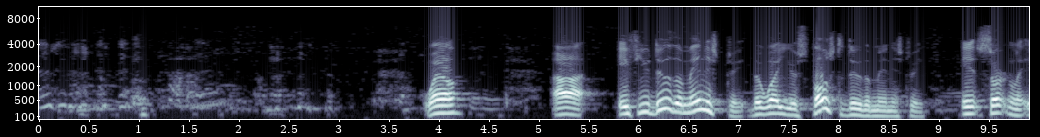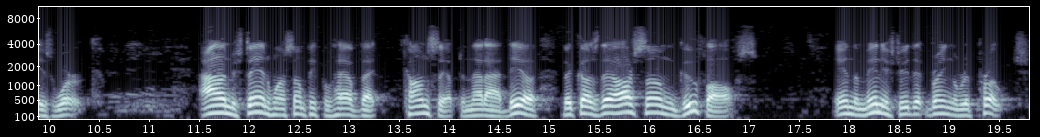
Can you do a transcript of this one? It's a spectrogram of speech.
well, uh, if you do the ministry the way you're supposed to do the ministry, it certainly is work. I understand why some people have that concept and that idea because there are some goof offs in the ministry that bring a reproach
